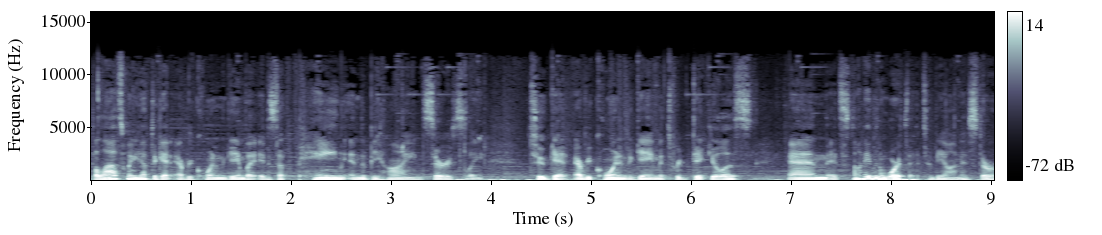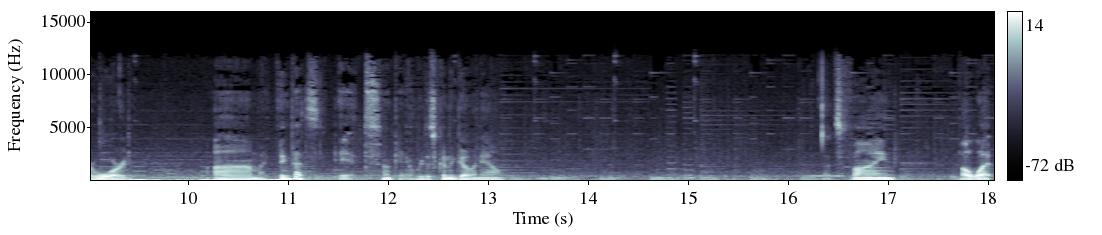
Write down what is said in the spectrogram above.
The last one you have to get every coin in the game, but it is a pain in the behind, seriously, to get every coin in the game. It's ridiculous, and it's not even worth it, to be honest, the reward. Um, I think that's it. Okay, we're just gonna go now. That's fine. Oh, what?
